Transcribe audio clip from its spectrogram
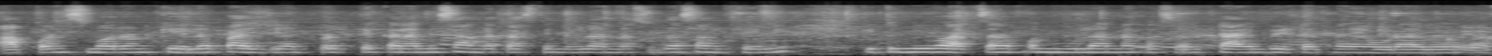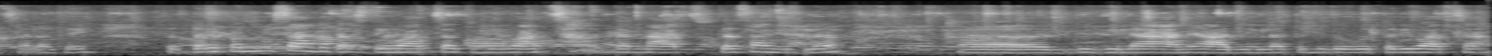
आपण स्मरण केलं पाहिजे. आणि प्रत्येकाला मी सांगत असते मुलांना सुद्धा सांगते मी की तुम्ही वाचा पण मुलांना कसं टाईम भेटत नाही एवढा वेळ वाचायला ते. तर तरी पण मी सांगत असते वाचा तुम्ही वाचा. त्यांना आजसुद्धा सांगितलं दिदीला दीदीला आणि आजीला तुम्ही दोघं तरी वाचा.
